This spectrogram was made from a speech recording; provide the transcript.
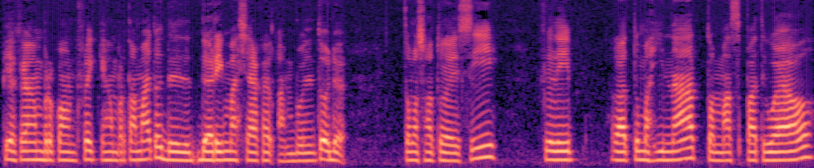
Pihak yang berkonflik yang pertama itu dari masyarakat Ambon itu ada Thomas Matulesi, Philip Latumahina, Thomas Patiwell,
